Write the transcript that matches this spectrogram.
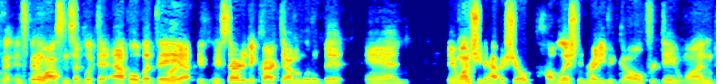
It's been- a while since I've looked at Apple, but they Right. uh, they've started to crack down a little bit, and they want you to have a show published and ready to go for day one.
